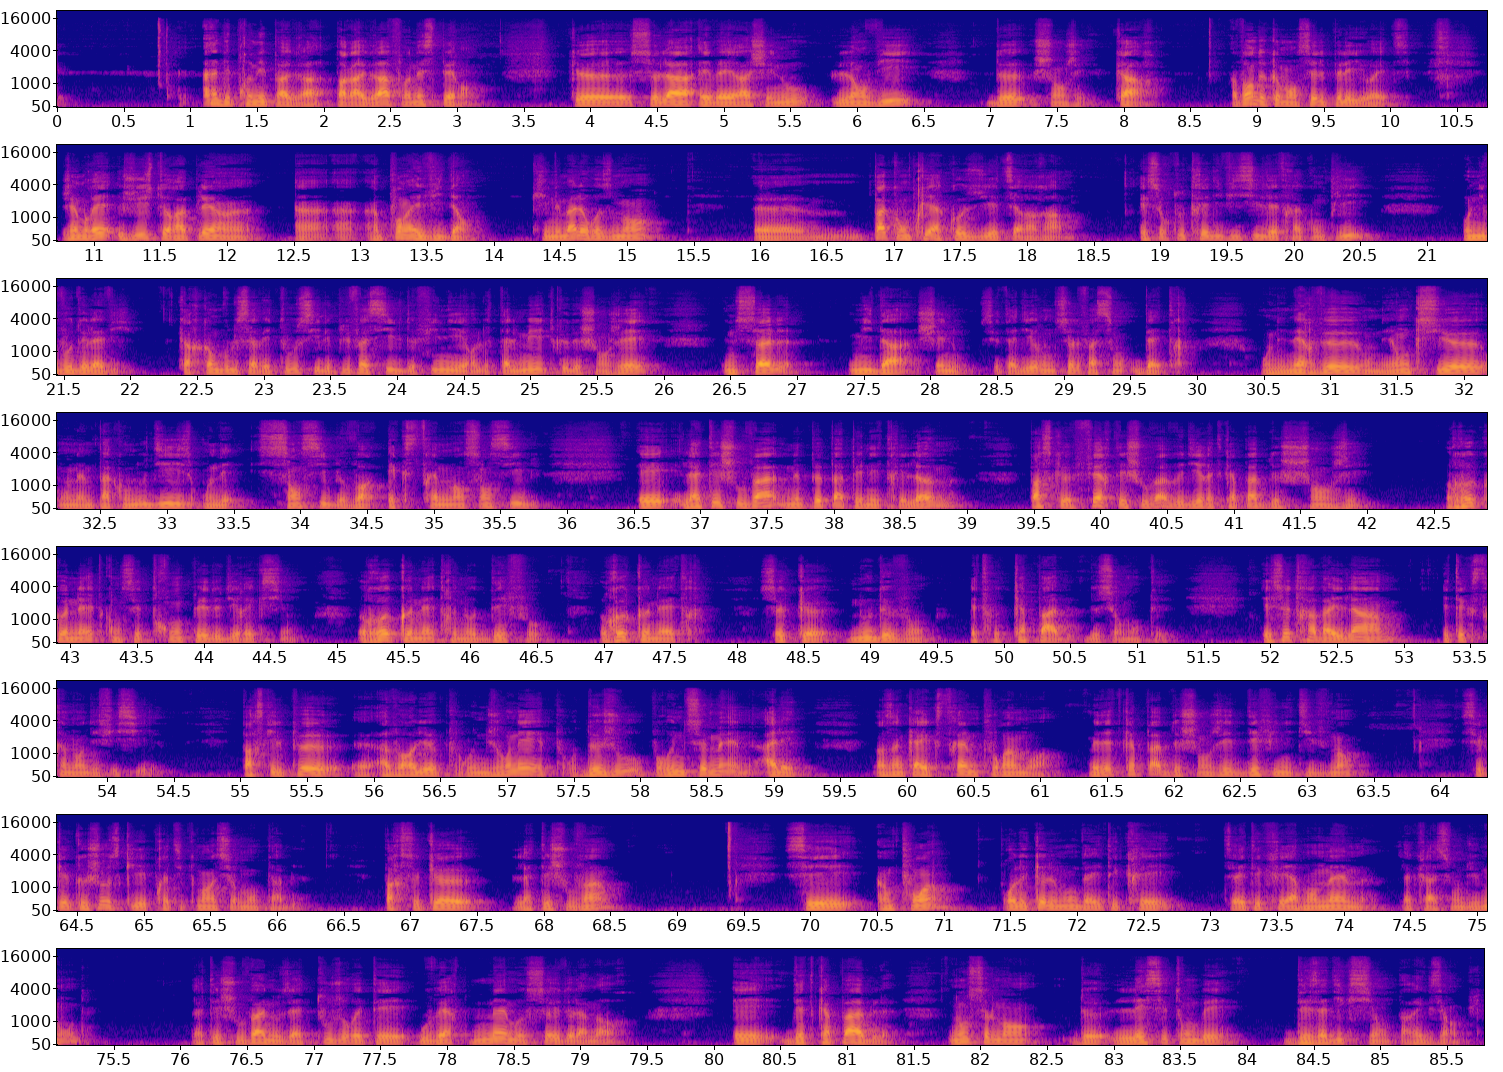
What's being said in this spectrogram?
un des premiers paragraphes en espérant que cela éveillera chez nous l'envie de changer. Car, avant de commencer le Péléoët, j'aimerais juste rappeler un, point évident qui n'est malheureusement euh, pas compris à cause du Yetzerara et surtout très difficile d'être accompli au niveau de la vie. Car comme vous le savez tous, il est plus facile de finir le Talmud que de changer une seule mida chez nous, c'est-à-dire une seule façon d'être on est nerveux, on est anxieux, on n'aime pas qu'on nous dise, on est sensible, voire extrêmement sensible. Et la teshuva ne peut pas pénétrer l'homme parce que faire teshuva veut dire être capable de changer, reconnaître qu'on s'est trompé de direction, reconnaître nos défauts, reconnaître ce que nous devons être capables de surmonter. Et ce travail-là est extrêmement difficile parce qu'il peut euh, avoir lieu pour une journée, pour deux jours, pour une semaine. Allez, dans un cas extrême pour un mois. Mais d'être capable de changer définitivement, c'est quelque chose qui est pratiquement insurmontable. Parce que la Teshuvah, c'est un point pour lequel le monde a été créé. Ça a été créé avant même la création du monde. La Teshuvah nous a toujours été ouverte, même au seuil de la mort. Et d'être capable non seulement de laisser tomber des addictions, par exemple,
